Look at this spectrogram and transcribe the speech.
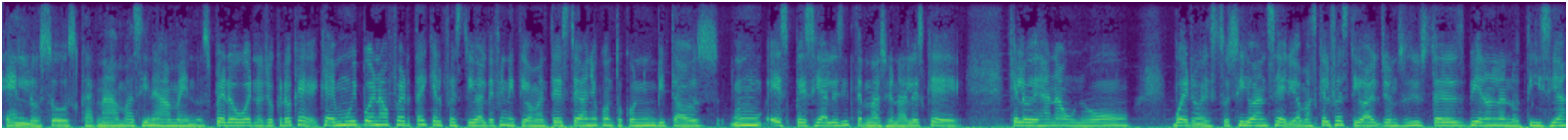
en los Oscar, nada más y nada menos. Pero bueno, yo creo que, que hay muy buena oferta y que el festival definitivamente este año contó con invitados mm, especiales internacionales que, que lo dejan a uno, bueno, esto sí va en serio. Además que el festival, yo no sé si ustedes vieron la noticia,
